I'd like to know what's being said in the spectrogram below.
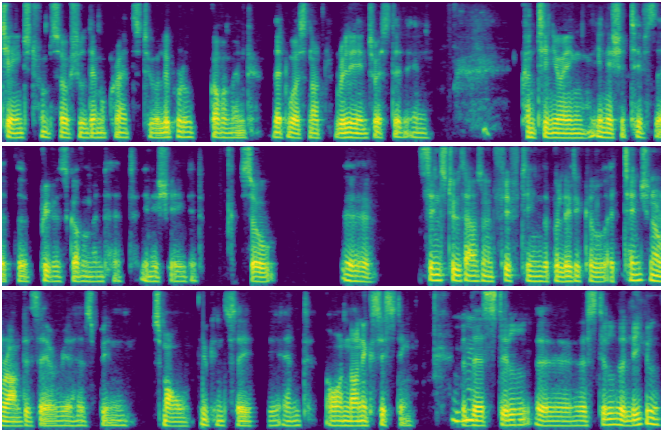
changed from social democrats to a liberal government that was not really interested in continuing initiatives that the previous government had initiated. So, uh, since 2015, the political attention around this area has been small, you can say, and or non-existing. Mm-hmm. But there's still uh, there's still the legal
